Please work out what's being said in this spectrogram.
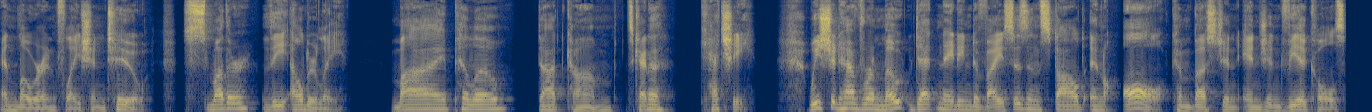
and lower inflation too. Smother the elderly. MyPillow.com. It's kind of catchy. We should have remote detonating devices installed in all combustion engine vehicles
